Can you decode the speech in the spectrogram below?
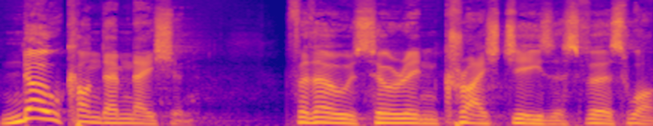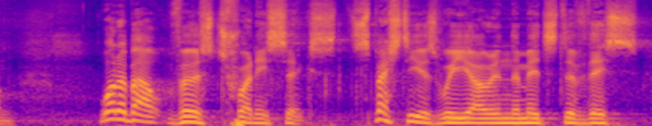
no condemnation for those who are in Christ Jesus, verse 1? What about verse 26? Especially as we are in the midst of this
